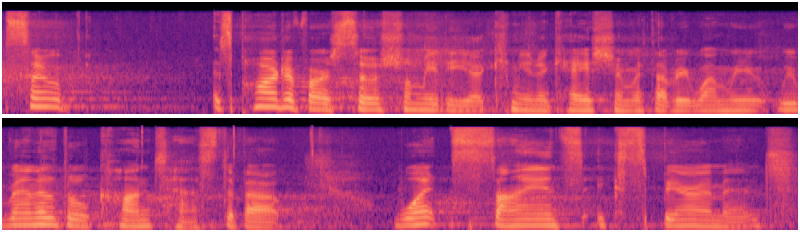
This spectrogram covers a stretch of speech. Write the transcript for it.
So, as part of our social media communication with everyone, we, we ran a little contest about what science experiment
